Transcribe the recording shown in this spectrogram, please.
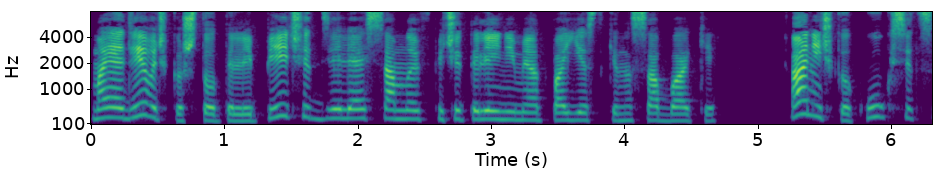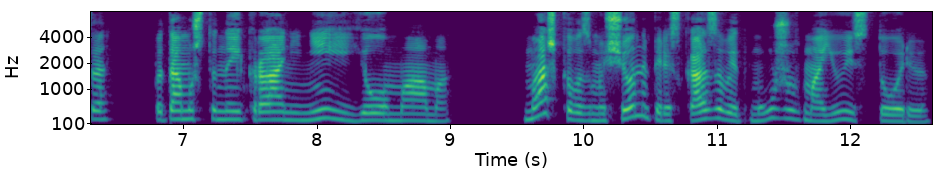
Моя девочка что-то лепечет, делясь со мной впечатлениями от поездки на собаке. Анечка куксится, потому что на экране не ее мама. Машка возмущенно пересказывает мужу мою историю.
